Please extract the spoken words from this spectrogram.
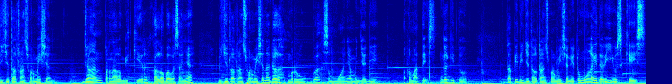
digital transformation, jangan pernah lo mikir kalau bahwasanya digital transformation adalah merubah semuanya menjadi otomatis. Enggak gitu tapi digital transformation itu mulai dari use case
